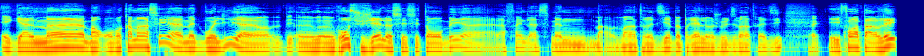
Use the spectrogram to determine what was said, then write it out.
également, bon, on va commencer à mettre Boily. un, gros sujet, c'est tombé à, la fin de la semaine, vendredi à peu près, jeudi, vendredi. Et il faut en parler.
